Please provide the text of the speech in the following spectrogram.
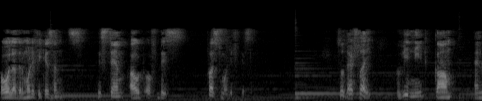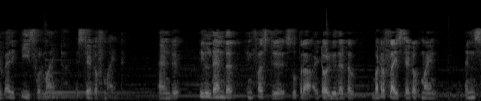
All other modifications stem out of this first modification. So that's why we need calm and very peaceful mind, state of mind. And till then, the, in first sutra, I told you that the butterfly state of mind means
